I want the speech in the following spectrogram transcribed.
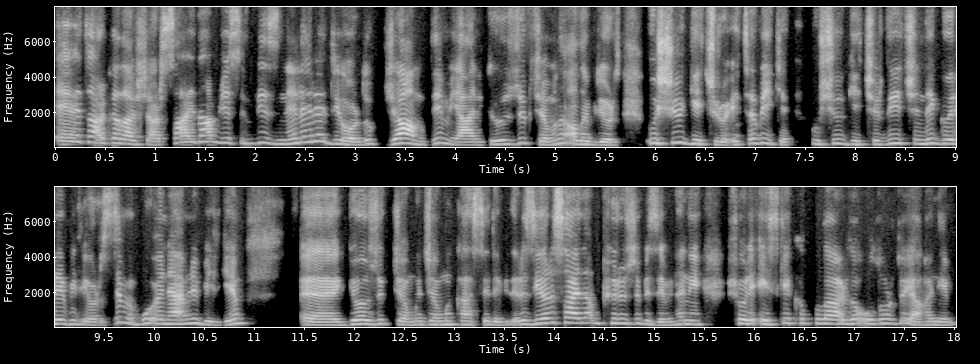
Evet arkadaşlar saydam cisim biz nelere diyorduk? Cam değil mi? Yani gözlük camını alabiliyoruz. Işığı geçiriyor. E tabii ki ışığı geçirdiği için de görebiliyoruz değil mi? Bu önemli bilgi. Ee, gözlük camı, camı kastedebiliriz. Yarı saydam pürüzlü bir zemin. Hani şöyle eski kapılarda olurdu ya hani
